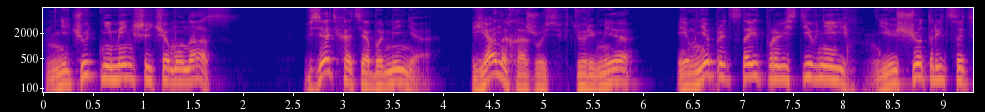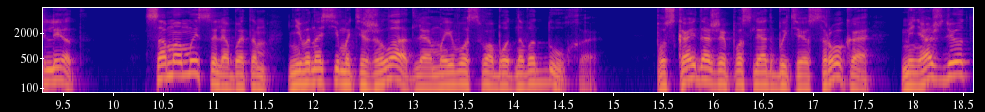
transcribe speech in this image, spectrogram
ничуть не меньше, чем у нас. Взять хотя бы меня. Я нахожусь в тюрьме, и мне предстоит провести в ней еще 30 лет. Сама мысль об этом невыносимо тяжела для моего свободного духа. Пускай даже после отбытия срока меня ждет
